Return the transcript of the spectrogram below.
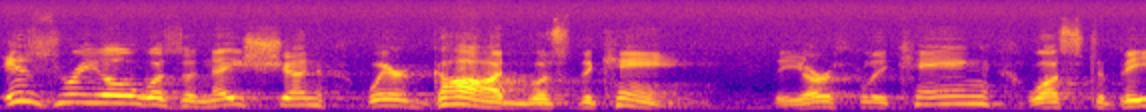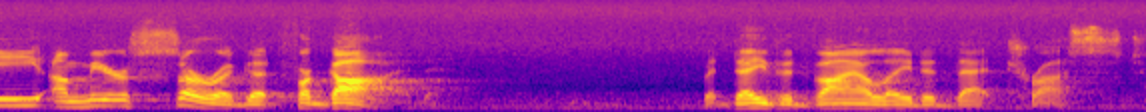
Israel was a nation where God was the king. The earthly king was to be a mere surrogate for God. But David violated that trust.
